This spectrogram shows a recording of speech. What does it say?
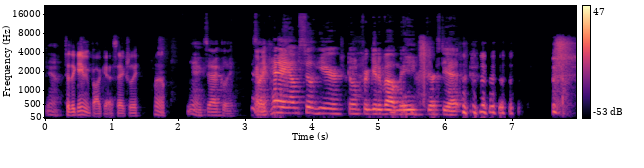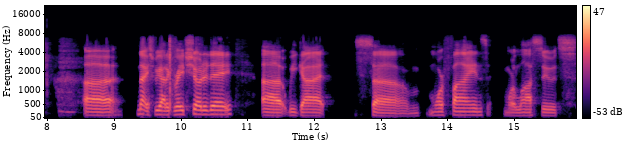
Yeah. to the gaming podcast, actually. Well, Yeah, exactly. It's Yeah. like, hey, I'm still here. Don't forget about me just yet. uh, nice. We got a great show today. Uh, we got some more fines, more lawsuits.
